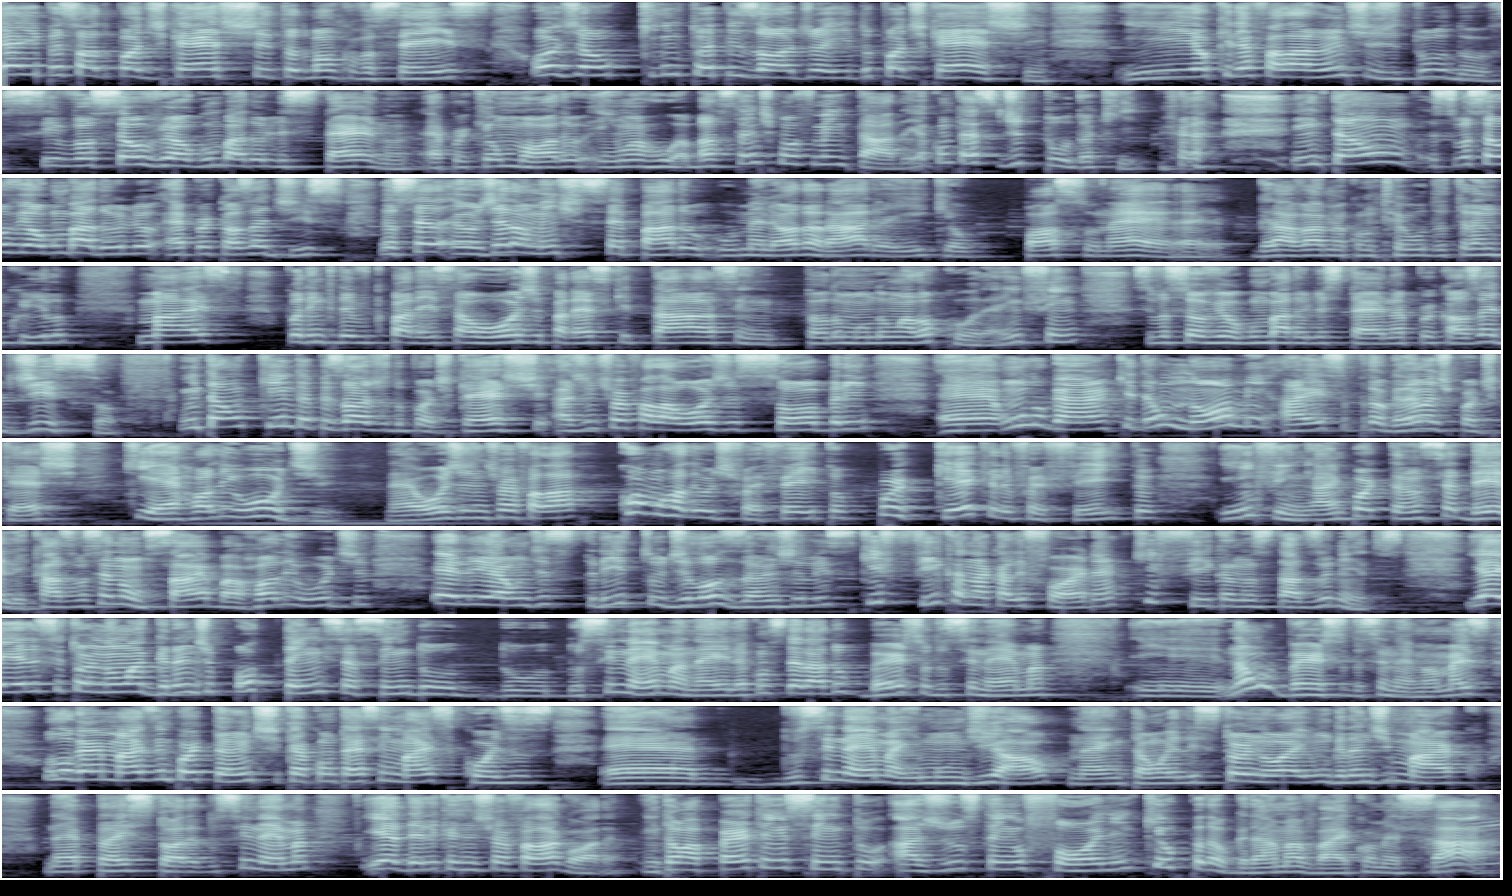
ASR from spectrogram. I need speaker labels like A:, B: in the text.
A: E aí, pessoal do podcast, tudo bom com vocês? Hoje é o quinto episódio aí do podcast. E eu queria falar antes de tudo, se você ouvir algum barulho externo, é porque eu moro em uma rua bastante movimentada e acontece de tudo aqui. então, se você ouvir algum barulho, é por causa disso. Eu, eu geralmente separo o melhor horário aí que eu posso, né, é, gravar meu conteúdo tranquilo, mas por incrível que pareça, hoje parece que tá assim, todo mundo uma loucura. Enfim, se você ouvir algum barulho externo é por causa disso. Então, quinto episódio do podcast, a gente vai falar hoje sobre é, um lugar que deu nome a esse programa de podcast, que é Hollywood. Né? Hoje a gente vai falar como Hollywood foi feito, por que, que ele foi feito e, enfim, a importância dele. Caso você não saiba, Hollywood ele é um distrito de Los Angeles que fica na Califórnia, que fica nos Estados Unidos. E aí ele se tornou uma grande potência assim do, do, do cinema, né? Ele é considerado o berço do cinema e não o berço do cinema, mas o lugar mais importante que acontecem mais coisas é, do cinema e mundial, né? Então ele se tornou aí um grande marco, né, para a história do cinema e é dele que a gente vai falar agora. Então apertem o cinto, ajustem o fone que o programa vai começar.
